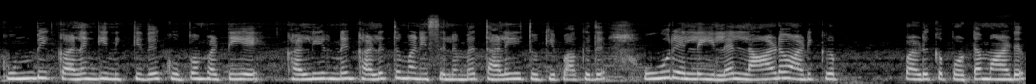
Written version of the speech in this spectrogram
கும்பி கலங்கி நிற்குது குப்பம்பட்டியே. களிர்னு கழுத்து மணி சிலும்ப தலையை தூக்கி பார்க்குது ஊர் எல்லையில் லாடம் அடிக்க படுக்க போட்ட மாடு.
